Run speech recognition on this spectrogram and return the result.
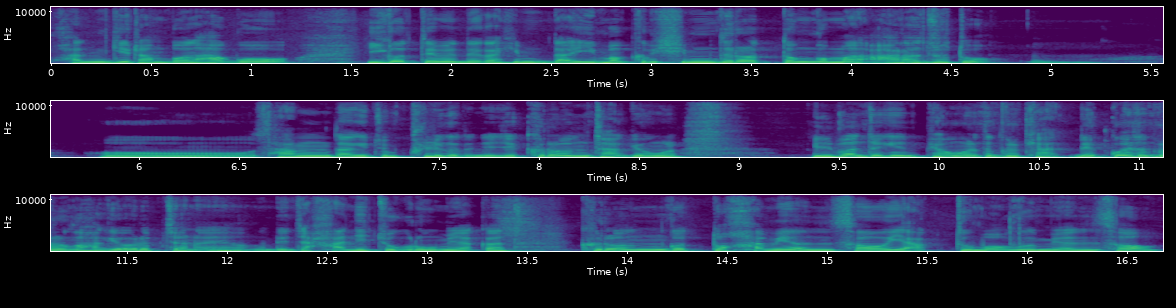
환기를 한번 하고 이것 때문에 내가 힘, 나 이만큼 힘들었던 것만 알아줘도 어, 상당히 좀 풀리거든요. 이제 그런 작용을 일반적인 병원에서는 그렇게 하- 내과에서는 그런 거 하기 어렵잖아요. 근데 이제 한의 쪽으로 오면 약간 그런 것도 하면서 약도 먹으면서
